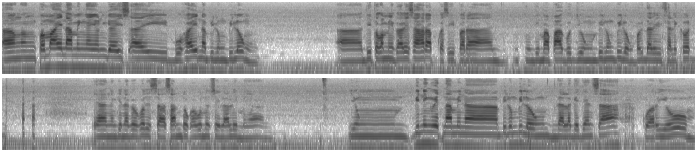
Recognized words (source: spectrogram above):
ang, ang pamain namin ngayon guys ay buhay na bilong-bilong. Ah, dito kami nagkari sa harap kasi para hindi mapagod yung bilong-bilong pagdali sa likod. yan ang ginagawa ko sa sandok ako dun sa ilalim. Ayan. Yung biningwit namin na bilong-bilong nilalagay dyan sa aquarium.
